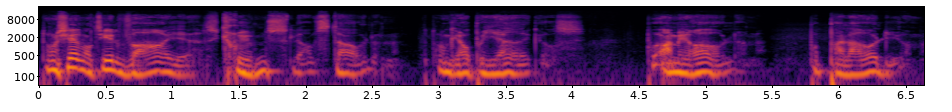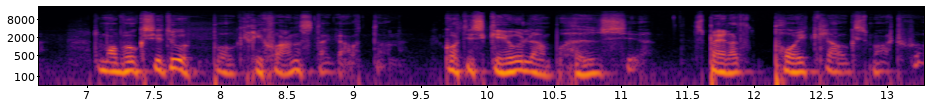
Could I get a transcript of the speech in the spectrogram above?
De känner till varje skrymsle av staden. De går på Jägers, på Amiralen, på Palladium. De har vuxit upp på Kristianstadsgatan, gått i skolan på Husie, spelat pojklagsmatcher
